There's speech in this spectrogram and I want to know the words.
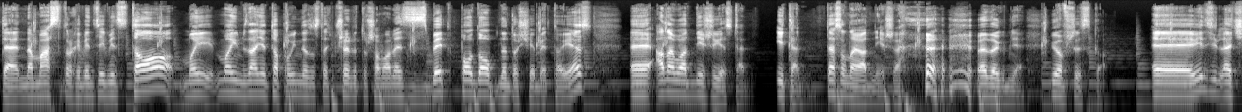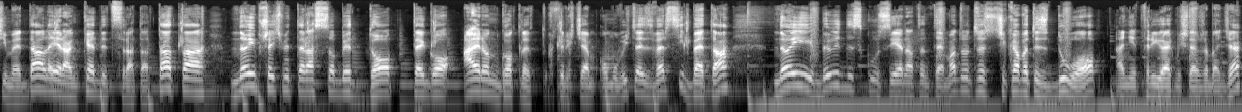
te na masę trochę więcej, więc to moi, moim zdaniem to powinno zostać przeretuszowane, zbyt podobne do siebie to jest, e, a najładniejszy jest ten i ten. Te są najładniejsze, według mnie, mimo wszystko. E, więc lecimy dalej, rankedy, tata. No i przejdźmy teraz sobie do tego Iron Gauntlet, który chciałem omówić. To jest wersji beta. No i były dyskusje na ten temat. To jest ciekawe, to jest duo, a nie trio, jak myślałem, że będzie.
